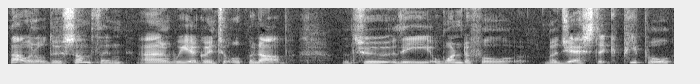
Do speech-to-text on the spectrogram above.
That one will do something, and we are going to open up to the wonderful, majestic people.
